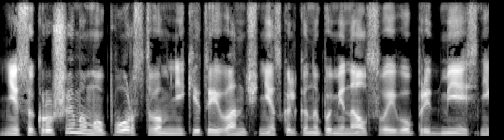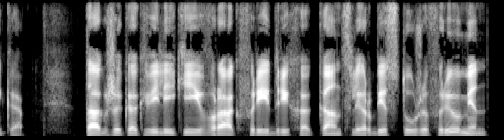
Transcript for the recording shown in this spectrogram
Несокрушимым упорством Никита Иванович несколько напоминал своего предместника. Так же, как великий враг Фридриха, канцлер Бестужев Рюмин,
